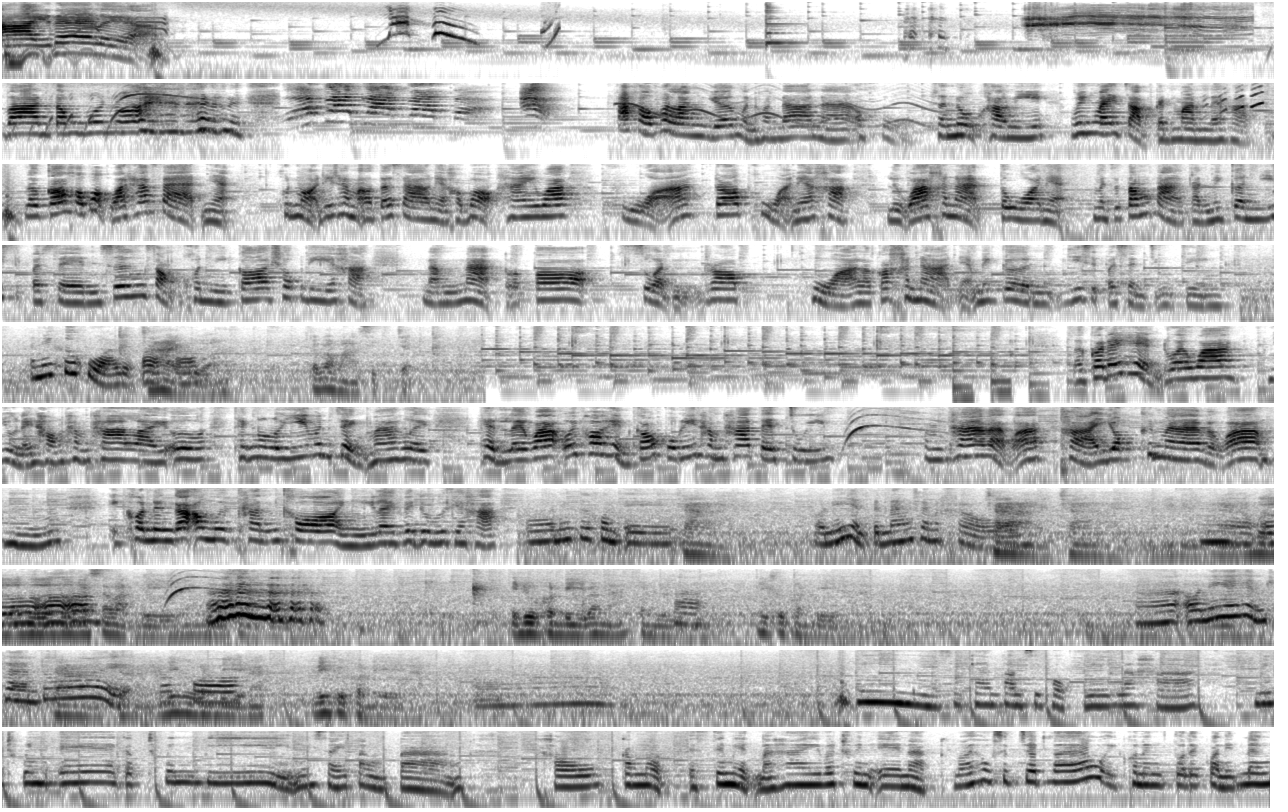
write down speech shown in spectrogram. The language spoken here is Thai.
ตายแน่เลยอะบ้านต้องวุ่นวายแน่เลยาเขาพลังเยอะเหมือนฮอนด้านะ โอ้โห สนุกคราวนี้วิ่งไล่จับกันมันเลยค่ะ แล้วก็เขาบอกว่าถ้าแฝดเนี่ย คุณหมอที่ทำอัลตราซาวน์เนี่ยเขาบอกให้ว่าหัวรอบหัวเนี่ยค่ะ หรือว่าขนาดตัวเนี่ย มันจะต้องต่างกันไม่เกิน 20%ซึ่ง 2 คนนี้ก็โชคดีค่ะ น้ำหนักแล้วก็ส่วนรอบหัวแล้วก็ขนาดเนี่ยไม่เกิน 20%จริง ๆ อันนี้คือหัวหรือเปล่าใช่คะหัว ก็ประมาณ17 แล้วก็ได้เห็นด้วยว่าอยู่ในท้องทำท่าอะไร เออ เทคโนโลยีมันเจ๋งมากเลย เห็นเลยว่าโอ๊ยพอเห็นกล้องปุ๊บนี่ทำท่าเตะจุ้ยทำท่าแบบว่าขายกขึ้นมาแบบว่าหืมอีกคนนึงก็เอามือคันคออย่างนี้เลยไปดูสิคะอ๋อนี่คือคนเอใช่วันนี้เห็นเป็นนั่งชันเขา ใช่ใช่อืมเอามือเอามือโอ้โอ้เอามือสวัสดี ไปดูคนดีบ้างนะคนดีค่ะนี่คือคนดีนะ ครับอ่าอ๋อนี่ไงเห็นแขนด้วใช่ยใช่นี่คือคนดีนะ นี่คือคนเอนะนี่สแกนตอน 16 วีคนะคะ มี Twin A กับ Twin B นิสัยต่างๆ เขากำหนด estimate มาให้ว่า Twin A หนัก 167 แล้ว อีกคนหนึ่งตัวเล็กกว่านิดนึง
